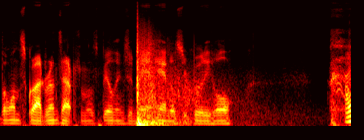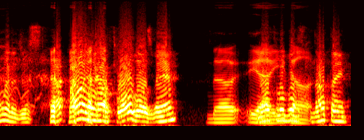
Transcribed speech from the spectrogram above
the one squad runs out from those buildings and manhandles your booty hole. I'm gonna just. I, I don't even have throwables, man. No, yeah, no you don't. nothing. It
